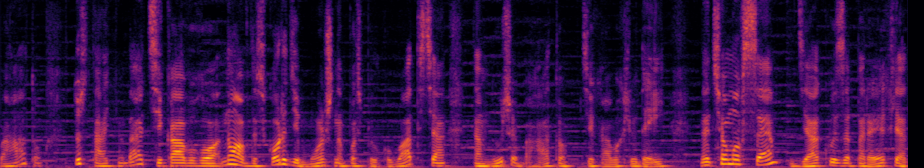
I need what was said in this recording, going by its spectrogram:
багато, достатньо да, цікавого. Ну а в Дискорді можна поспілкуватися, там дуже багато цікавих людей. На цьому все. Дякую за перегляд.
